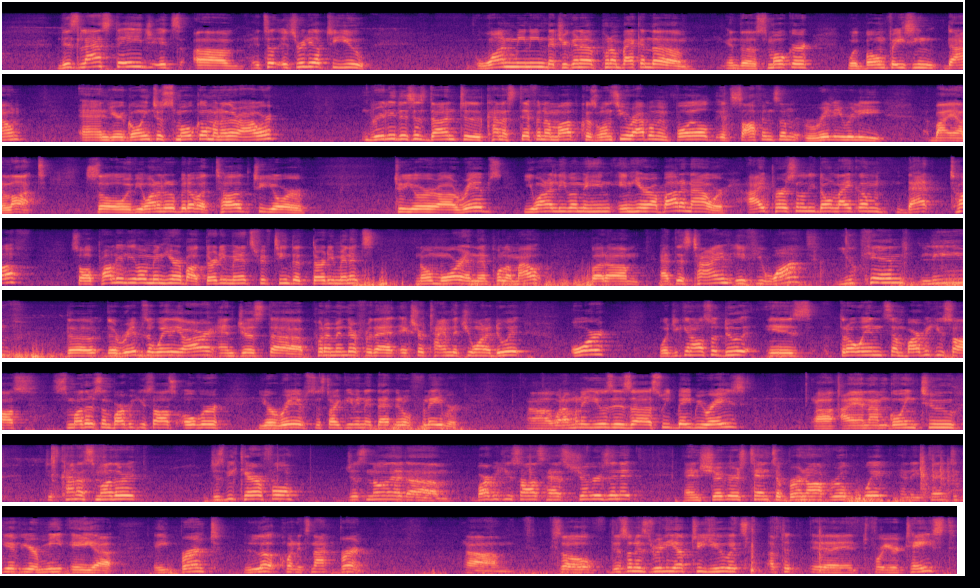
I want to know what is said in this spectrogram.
This last stage, it's uh, it's a, it's really up to you. One meaning that you're gonna put them back in the in the smoker with bone facing down, and you're going to smoke them another hour. Really, this is done to kind of stiffen them up because once you wrap them in foil, it softens them really, really by a lot. So if you want a little bit of a tug to your to your uh, ribs, you want to leave them in, in here about an hour. I personally don't like them that tough, so I'll probably leave them in here about 30 minutes, 15 to 30 minutes, no more, and then pull them out. But um, at this time, if you want, you can leave the, the ribs the way they are and just uh, put them in there for that extra time that you want to do it. Or what you can also do is throw in some barbecue sauce, smother some barbecue sauce over your ribs to start giving it that little flavor. Uh, what I'm going to use is uh, Sweet Baby Ray's. Uh, and I'm going to just kind of smother it. Just be careful. Just know that um, barbecue sauce has sugars in it. And sugars tend to burn off real quick. And they tend to give your meat a, uh, a burnt look when it's not burnt. Um, so this one is really up to you. It's up to uh, for your taste.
